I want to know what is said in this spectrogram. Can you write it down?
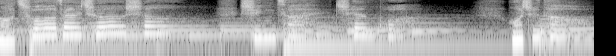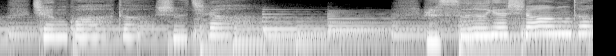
我坐在车上心在牵挂我知道牵挂的是家。日思夜想的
